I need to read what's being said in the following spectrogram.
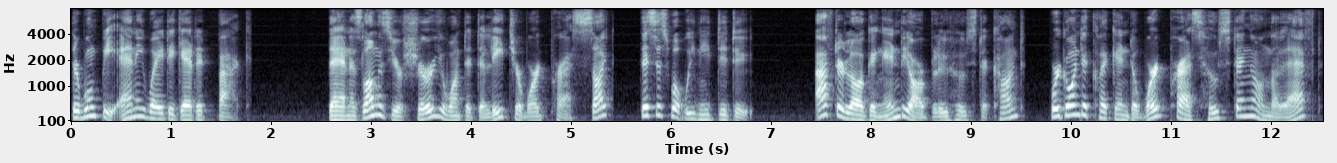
there won't be any way to get it back. Then as long as you're sure you want to delete your WordPress site, this is what we need to do. After logging into our Bluehost account, we're going to click into WordPress hosting on the left.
